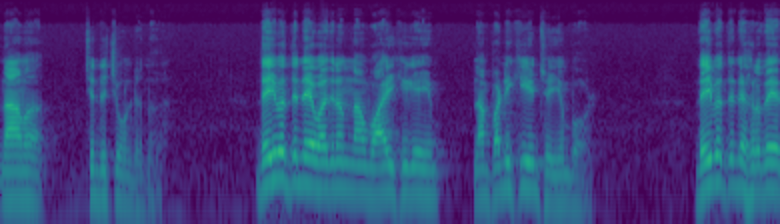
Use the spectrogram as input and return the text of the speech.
നാം ചിന്തിച്ചുകൊണ്ടിരുന്നത്. ദൈവത്തിന്റെ വചനം നാം വായിക്കുകയും നാം പഠിക്കുകയും ചെയ്യുമ്പോൾ ദൈവത്തിന്റെ ഹൃദയ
